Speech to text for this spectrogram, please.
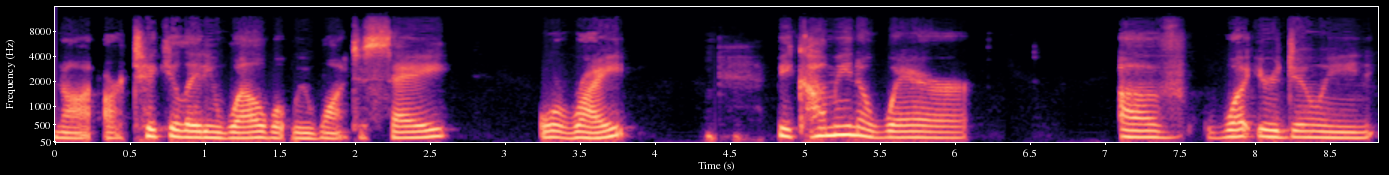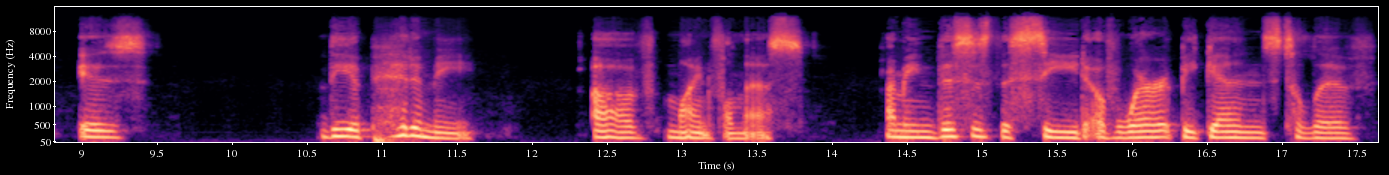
not articulating well what we want to say or write. Becoming aware of what you're doing is the epitome of mindfulness. I mean, this is the seed of where it begins to live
